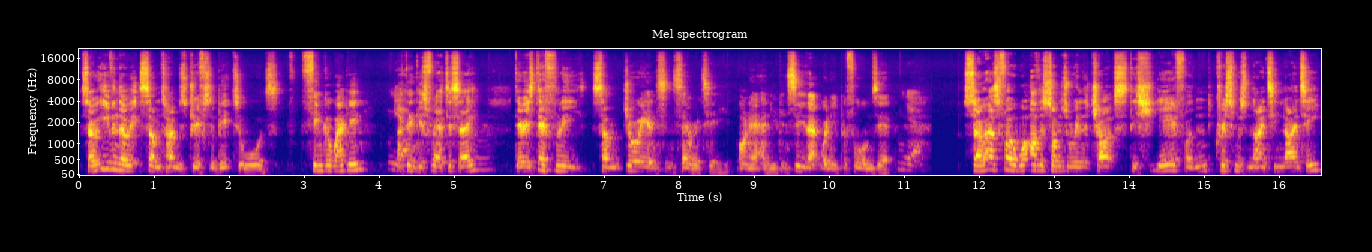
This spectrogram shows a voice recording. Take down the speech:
So even though it sometimes drifts a bit towards finger wagging, Yeah. I think it's fair to say, Mm. there is definitely some joy and sincerity on it, and you can see that when he performs it. Yeah. So, as for what other songs were in the charts this year for Christmas 1990,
